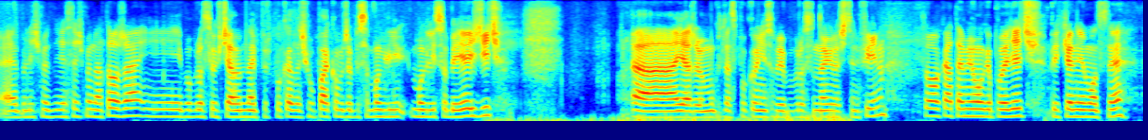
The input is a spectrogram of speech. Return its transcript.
E, Byliśmy, jesteśmy na torze i po prostu chciałem najpierw pokazać chłopakom, żeby sobie mogli, mogli sobie jeździć. A ja, żebym mógł na spokojnie sobie po prostu nagrać ten film. Co o KTM mogę powiedzieć? Piekielnie mocny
